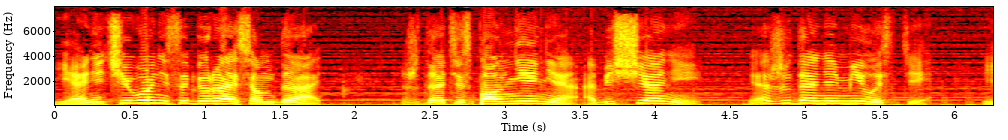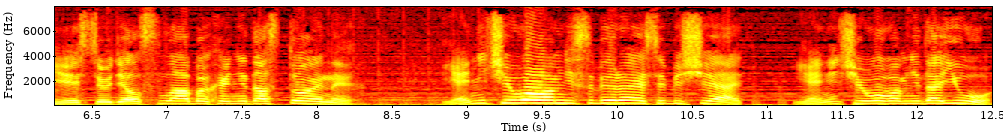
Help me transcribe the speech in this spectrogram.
Я ничего не собираюсь вам дать. Ждать исполнения, обещаний и ожидания милости есть удел слабых и недостойных. Я ничего вам не собираюсь обещать. Я ничего вам не даю.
